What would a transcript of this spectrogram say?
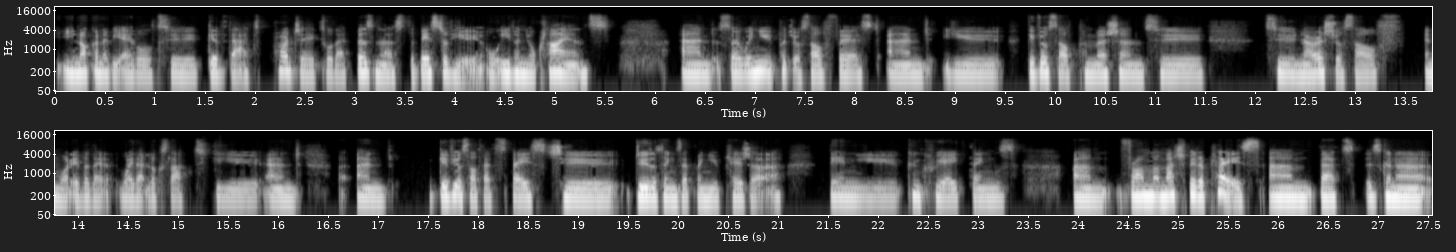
you're not going to be able to give that project or that business the best of you or even your clients. And so when you put yourself first and you give yourself permission to to nourish yourself in whatever that way that looks like to you and and give yourself that space to do the things that bring you pleasure then you can create things um, from a much better place um, that is going to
